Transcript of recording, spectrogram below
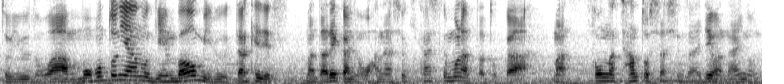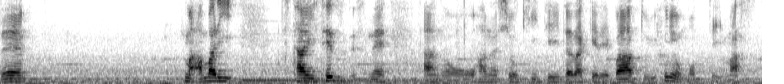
というのはもう本当にあの現場を見るだけです、まあ、誰かにお話を聞かせてもらったとか、まあ、そんなちゃんとした取材ではないので、まあ、あまり期待せずですねあのお話を聞いていただければというふうに思っています。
